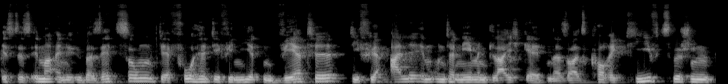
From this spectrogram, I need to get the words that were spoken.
ist es immer eine Übersetzung der vorher definierten Werte, die für alle im Unternehmen gleich gelten. Also als Korrektiv zwischen,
